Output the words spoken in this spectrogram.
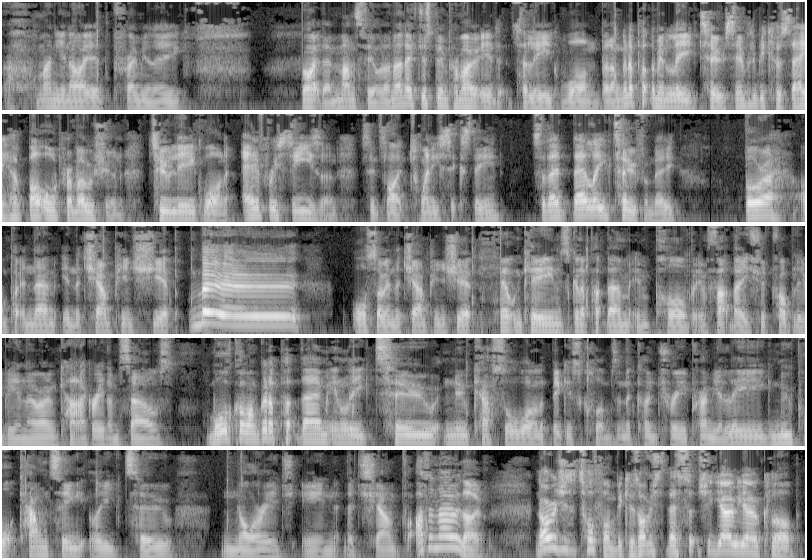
Man United, Premier League. Right then, Mansfield. I know they've just been promoted to League One, but I'm going to put them in League Two simply because they have bottled promotion to League One every season since like 2016. So they're, they're League Two for me. Borough, I'm putting them in the Championship. Also in the Championship. Milton Keynes, going to put them in pub. In fact, they should probably be in their own category themselves. Morecambe, I'm going to put them in League Two. Newcastle, one of the biggest clubs in the country, Premier League. Newport County, League Two. Norwich in the champ. I don't know, though. Norwich is a tough one because obviously they're such a yo-yo club.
